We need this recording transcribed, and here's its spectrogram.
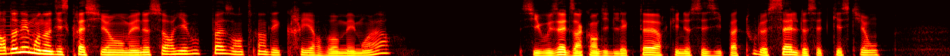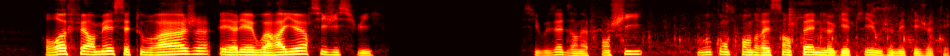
Pardonnez mon indiscrétion, mais ne seriez-vous pas en train d'écrire vos mémoires? Si vous êtes un candide lecteur qui ne saisit pas tout le sel de cette question, refermez cet ouvrage et allez voir ailleurs si j'y suis. Si vous êtes un affranchi, vous comprendrez sans peine le guépier où je m'étais jeté.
